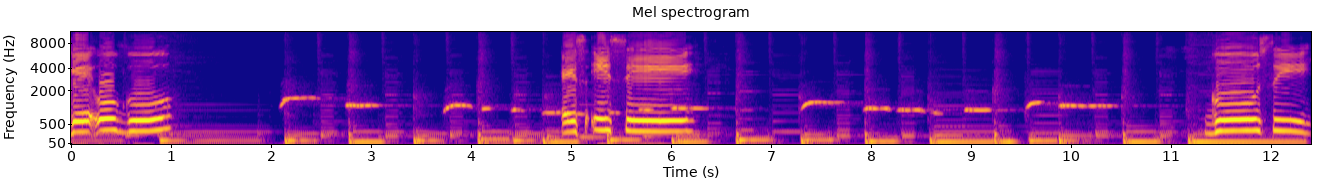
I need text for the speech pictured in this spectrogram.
Geugu SIC. Gusi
